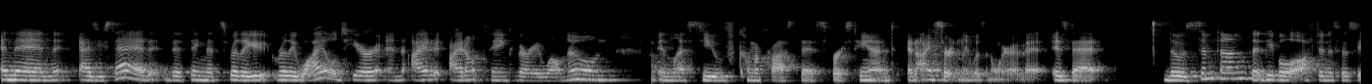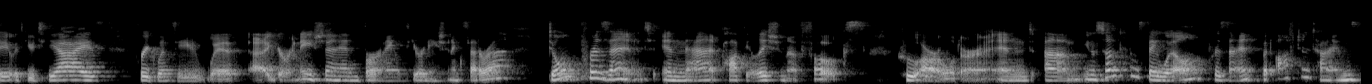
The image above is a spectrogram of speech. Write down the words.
And then, as you said, the thing that's really, really wild here, and I, I don't think very well known unless you've come across this firsthand, and I certainly wasn't aware of it, is that those symptoms that people often associate with UTIs, frequency with uh, urination, burning with urination, etc., don't present in that population of folks who are older. And, um, you know, sometimes they will present, but oftentimes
